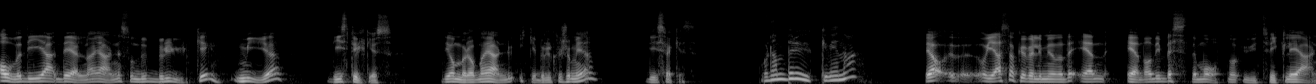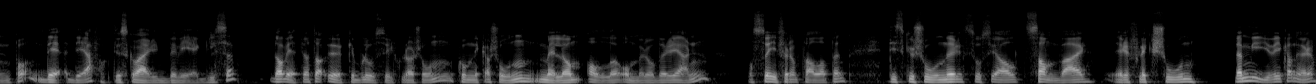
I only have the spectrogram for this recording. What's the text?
Alle de delene av hjernen som du bruker mye, de styrkes. De områdene av hjernen du ikke bruker så mye, de svekkes. Hvordan bruker vi den, da? Ja, og jeg snakker veldig mye om det. En, en av de beste måtene å utvikle hjernen på, det, det er faktisk å være i bevegelse. Da vet vi at da øker blodsirkulasjonen, kommunikasjonen mellom alle områder i hjernen, også i frontallappen. Diskusjoner, sosialt samvær, refleksjon. Det er mye vi kan gjøre.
